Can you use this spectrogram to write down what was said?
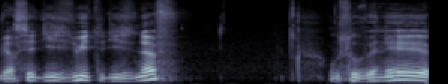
versets 18 et 19, vous vous souvenez,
